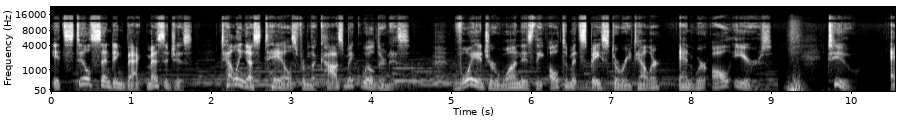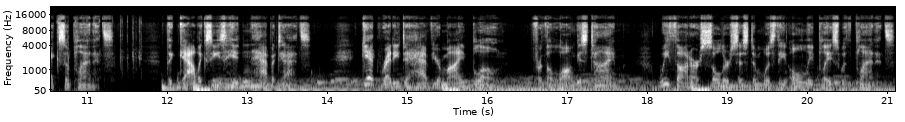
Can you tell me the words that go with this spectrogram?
it's still sending back messages, telling us tales from the cosmic wilderness. Voyager 1 is the ultimate space storyteller, and we're all ears. 2. Exoplanets The galaxy's hidden habitats. Get ready to have your mind blown. For the longest time, we thought our solar system was the only place with planets.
